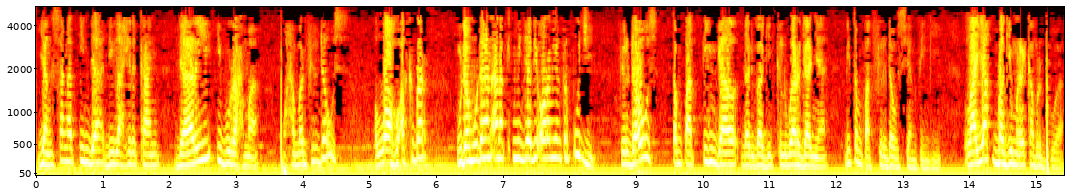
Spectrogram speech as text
yang sangat indah dilahirkan dari Ibu Rahmah, Muhammad Firdaus. Allahu Akbar. Mudah-mudahan anak ini menjadi orang yang terpuji. Firdaus tempat tinggal dari bagi keluarganya di tempat Firdaus yang tinggi. Layak bagi mereka berdua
